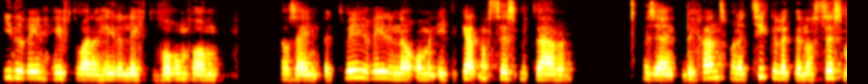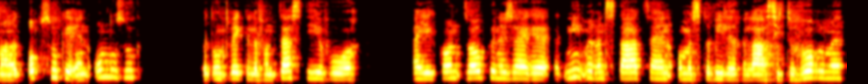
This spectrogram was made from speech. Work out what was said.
Iedereen heeft er wel een hele lichte vorm van. Er zijn eh, twee redenen om een etiket narcisme te hebben. We zijn de grens van het ziekelijke narcisme aan het opzoeken in onderzoek, het ontwikkelen van testen hiervoor. En je zou kunnen zeggen het niet meer in staat zijn om een stabiele relatie te vormen,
